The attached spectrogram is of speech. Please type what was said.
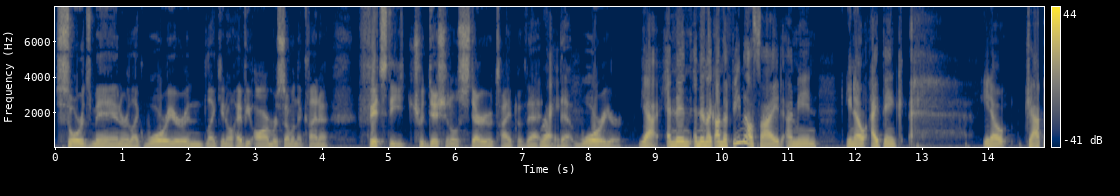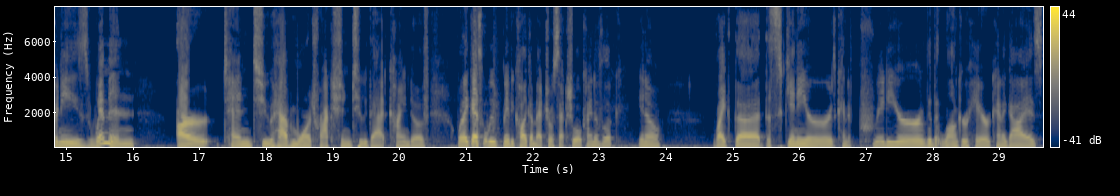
swordsman or like warrior and like you know heavy armor, someone that kind of fits the traditional stereotype of that right. that warrior. Yeah, and then and then like on the female side, I mean, you know, I think you know Japanese women are tend to have more attraction to that kind of what I guess what we maybe call like a metrosexual kind of look, you know? Like the the skinnier, kind of prettier, a little bit longer hair kind of guys.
